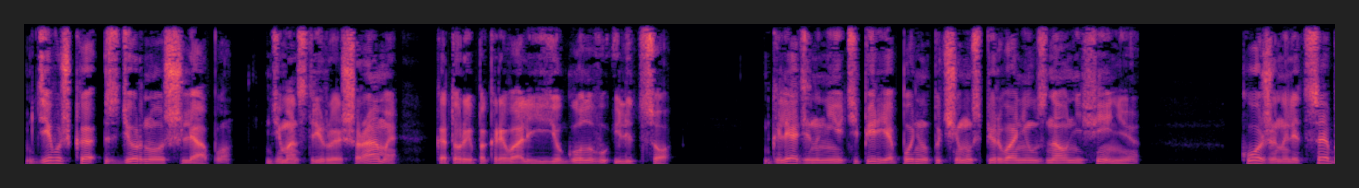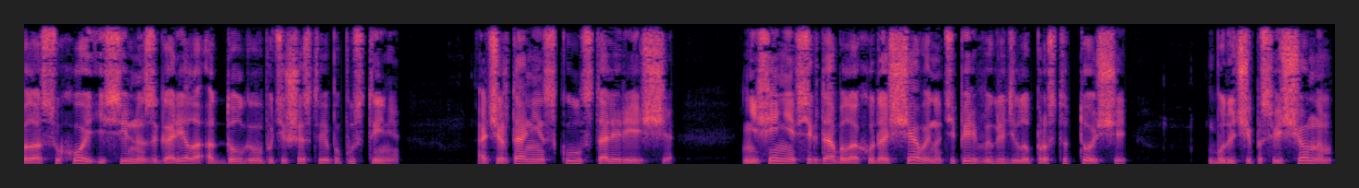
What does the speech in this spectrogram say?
Девушка сдернула шляпу, демонстрируя шрамы, которые покрывали ее голову и лицо. Глядя на нее теперь, я понял, почему сперва не узнал Нефению. Кожа на лице была сухой и сильно загорела от долгого путешествия по пустыне. Очертания скул стали резче. Нефения всегда была худощавой, но теперь выглядела просто тощей. Будучи посвященным,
